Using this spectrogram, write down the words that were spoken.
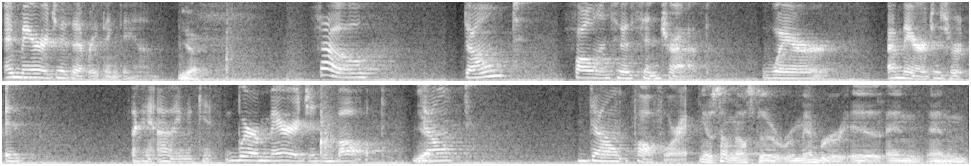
and marriage is everything to Him. yeah, So, don't fall into a sin trap where a marriage is is I can't I don't even can't where a marriage is involved. Yeah. Don't don't fall for it. you know something else to remember is and and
